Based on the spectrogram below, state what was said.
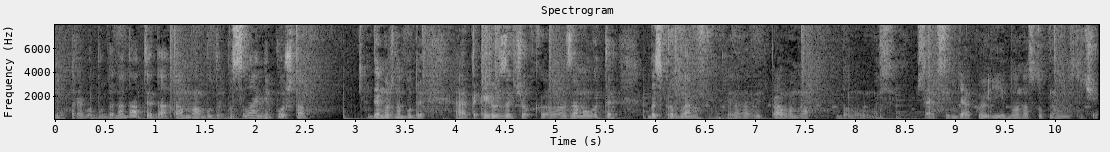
ну, треба буде надати. Да? Там буде посилання, пошта. Де можна буде такий рюкзачок замовити без проблем, відправимо, домовимось. Все, всім дякую і до наступних зустрічей.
